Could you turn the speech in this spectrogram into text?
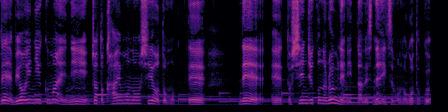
で病院に行く前にちょっと買い物をしようと思ってで、えーと、新宿のルミネに行ったんですねいつものごとく。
